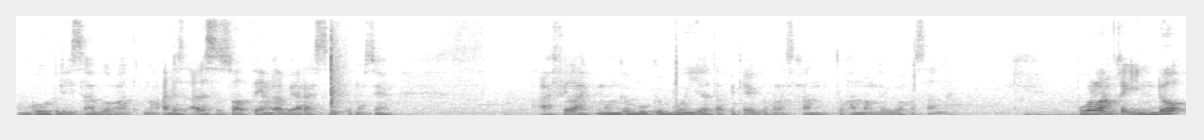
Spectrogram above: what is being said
gue gelisah gue nggak tenang. Ada ada sesuatu yang nggak beres gitu maksudnya I feel like menggebu-gebu ya tapi kayak gue merasakan Tuhan manggil gue ke sana. Pulang ke Indo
